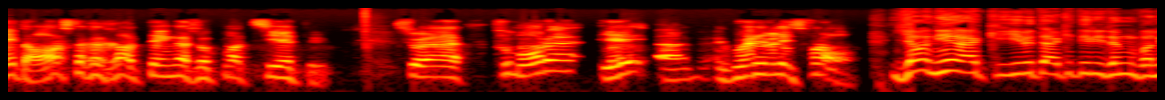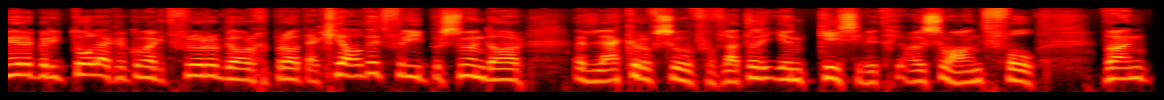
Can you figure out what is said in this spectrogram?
net haastige gatengers op pad see toe. So uh, vanmôre, jy uh, ek hoor jy wil iets vra. Ja, nee, ek jy weet ek het hierdie ding wanneer ek by die tol ek kom, ek het vroeër ook daar gepraat. Ek gee altyd vir die persoon daar 'n lekker of so of laat hulle een kies, jy weet, hou so handvol want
